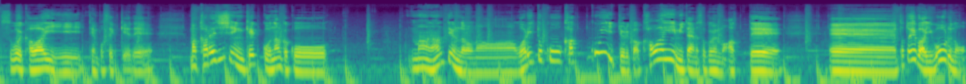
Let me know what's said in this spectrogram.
すごい可愛い店舗設計で、まあ彼自身結構なんかこう、まあ、なんて言うんだろうな割とこう、かっこいいっていうよりか、可愛いみたいな側面もあって、えー、例えば、イゴールの、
